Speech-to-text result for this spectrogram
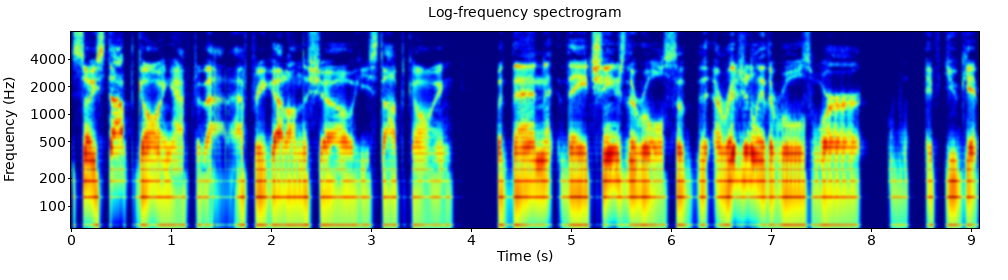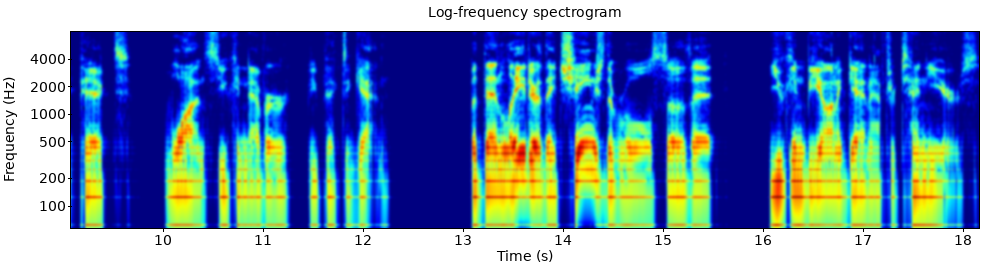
so he stopped going after that. After he got on the show he stopped going. But then they changed the rules. So the, originally the rules were if you get picked once you can never be picked again. But then later they changed the rules so that you can be on again after 10 years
